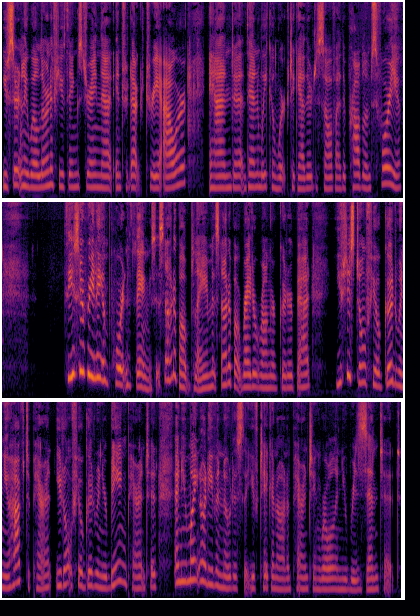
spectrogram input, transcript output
You certainly will learn a few things during that introductory hour, and uh, then we can work together to solve other problems for you. These are really important things. It's not about blame. It's not about right or wrong or good or bad you just don't feel good when you have to parent. You don't feel good when you're being parented. And you might not even notice that you've taken on a parenting role and you resent it.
